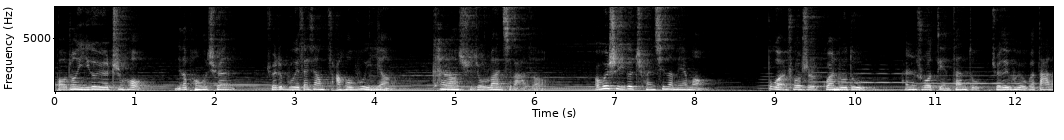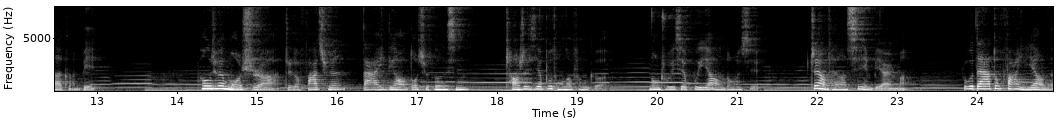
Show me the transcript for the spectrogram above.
保证一个月之后你的朋友圈绝对不会再像杂货铺一样，看上去就乱七八糟，而会是一个全新的面貌。不管说是关注度，还是说点赞度，绝对会有个大的转变。朋友圈模式啊，这个发圈，大家一定要多去更新，尝试一些不同的风格，弄出一些不一样的东西，这样才能吸引别人嘛。如果大家都发一样的，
